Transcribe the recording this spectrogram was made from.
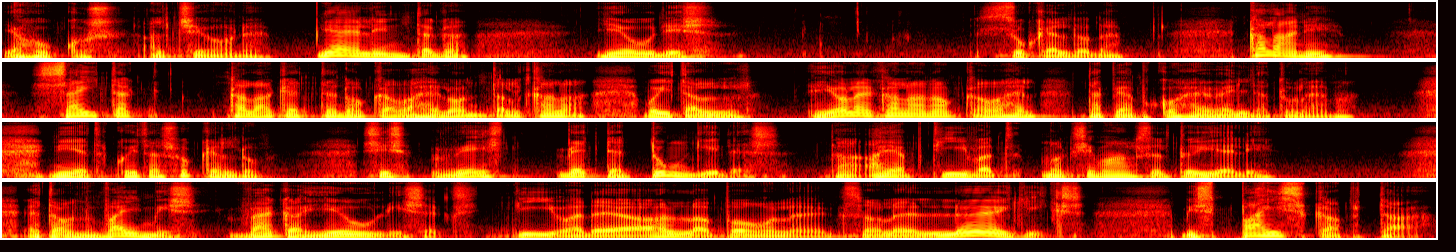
ja hukkus Altsione, jäälind aga jõudis sukelduda kalani, sai ta kala kätte noka vahel, on tal kala või tal ei ole kala noka vahel, ta peab kohe välja tulema. nii et kui ta sukeldub, siis veest, vette tungides ta ajab tiivad maksimaalselt õieli. ta on valmis väga jõuliseks tiivade allapoole, eks ole, löögiks, mis paiskab ta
